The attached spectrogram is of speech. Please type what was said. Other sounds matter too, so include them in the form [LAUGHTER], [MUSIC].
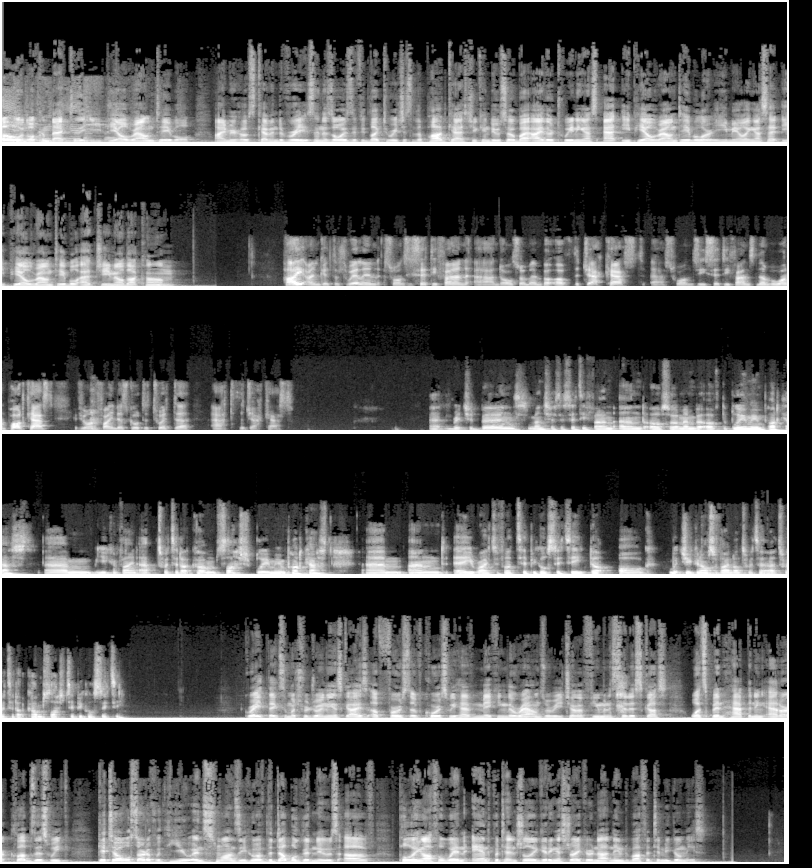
Hello and welcome back to the EPL Roundtable. I'm your host Kevin DeVries, and as always, if you'd like to reach us at the podcast, you can do so by either tweeting us at EPL Roundtable or emailing us at EPLRoundtable at gmail.com. Hi, I'm Guto Llewelyn, Swansea City fan, and also a member of the Jackcast, uh, Swansea City fans' number one podcast. If you want to find us, go to Twitter at the Jackcast. Uh, Richard Burns, Manchester City fan, and also a member of the Blue Moon podcast. Um, you can find at twitter.com slash Blue Moon podcast, um, and a writer for typicalcity.org, which you can also find on Twitter at twitter.com slash typicalcity. Great, thanks so much for joining us, guys. Up first, of course, we have Making the Rounds, where we each have a few minutes to discuss what's been happening at our clubs this week. Guto, we'll start off with you and Swansea, who have the double good news of pulling off a win and potentially getting a striker not named Bafétimbi Gomis.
